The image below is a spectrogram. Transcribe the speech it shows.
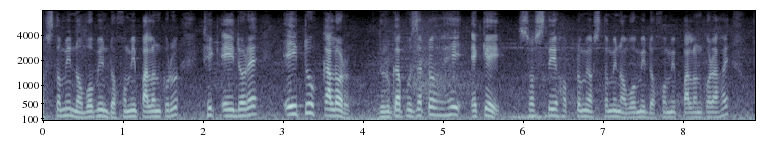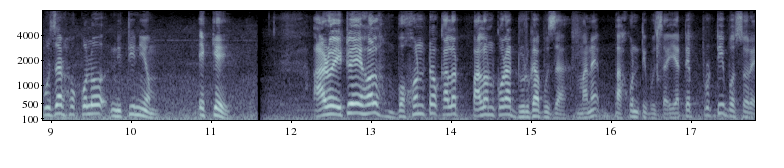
অষ্টমী নৱমী দশমী পালন কৰোঁ ঠিক এইদৰে এইটো কালৰ দুৰ্গা পূজাটো সেই একেই। ষষ্ঠী, সপ্তমী, অষ্টমী, নৱমী, দশমী পালন কৰা হয়। পূজাৰ সকলো নীতি নিয়ম একেই। আৰু এইটোৱেই হ'ল বসন্ত কালত পালন কৰা দুৰ্গা পূজা মানে বাসন্তী পূজা। ইয়াতে প্ৰতি বছৰে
